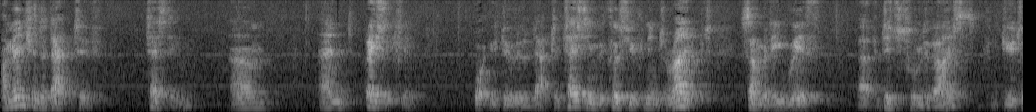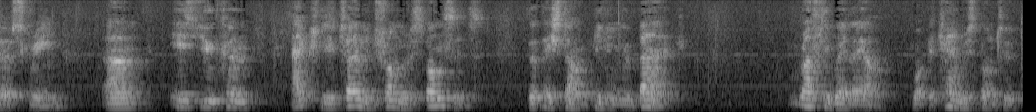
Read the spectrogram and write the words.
I mentioned adaptive testing, um, and basically what you do with adaptive testing, because you can interact somebody with a digital device, computer, screen, um, is you can actually determine from the responses that they start giving you back roughly where they are, what they can respond to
